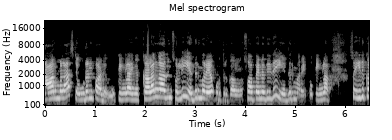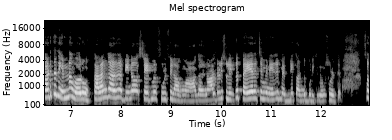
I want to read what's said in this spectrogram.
நார்மலா உடன்பாடு ஓகேங்களா இங்க கலங்காதுன்னு சொல்லி எதிர்மறையா கொடுத்துருக்காங்க. ஸோ அப்ப என்னது இது? எதிர்மறை ஓகேங்களா ஸோ இதுக்கு அடுத்தது என்ன வரும்? கலங்காது அப்படின்னா ஒரு ஸ்டேட்மெண்ட் ஃபுல்ஃபில் ஆகுமா? ஆகாது. நான் ஆல்ரெடி சொல்லியிருக்கேன் பெயரச்சம் வினைஜம் எப்படி கண்டுபிடிக்கணும்னு சொல்லிட்டு. ஸோ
